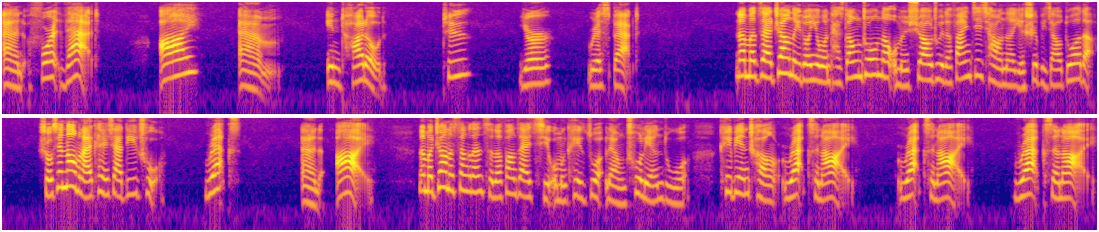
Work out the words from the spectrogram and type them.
And for that, I am entitled to your respect. 那么在这样的一段英文台词当中呢，我们需要注意的发音技巧呢也是比较多的。首先呢，我们来看一下第一处，Rex and I。那么这样的三个单词呢放在一起，我们可以做两处连读。可以变成 Rex and I，Rex and I，Rex and I。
